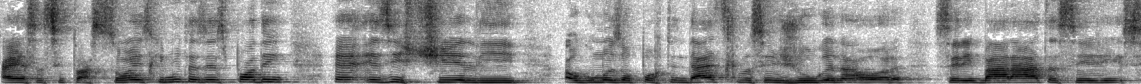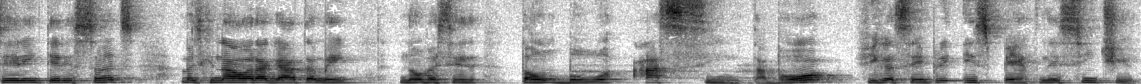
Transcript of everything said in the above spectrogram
a essas situações que muitas vezes podem é, existir ali algumas oportunidades que você julga na hora serem baratas, serem, serem interessantes, mas que na hora H também não vai ser tão boa assim, tá bom? Fica sempre esperto nesse sentido.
